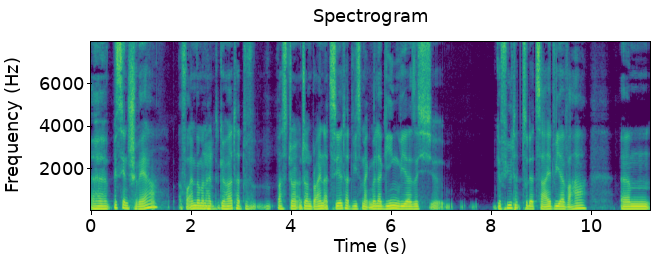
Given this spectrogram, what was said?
äh, bisschen schwer, vor allem, wenn man halt mhm. halt gehört hat, was John, John Bryan erzählt hat, wie es Mac Miller ging, wie er sich äh, gefühlt hat zu der Zeit, wie er war. Ähm,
